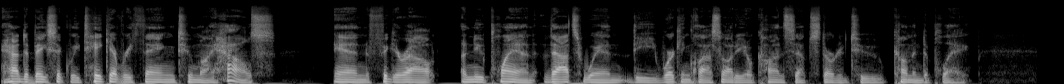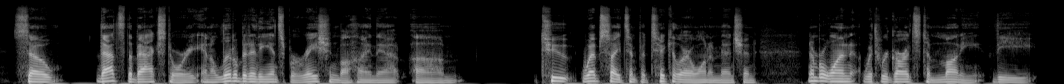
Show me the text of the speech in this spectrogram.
had to basically take everything to my house and figure out a new plan, that's when the working class audio concept started to come into play. So that's the backstory and a little bit of the inspiration behind that. Um, two websites in particular I want to mention. Number one, with regards to money, the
